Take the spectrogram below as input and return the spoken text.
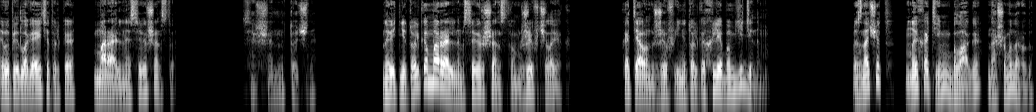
Вы предлагаете только моральное совершенство. Совершенно точно. Но ведь не только моральным совершенством жив человек. Хотя он жив и не только хлебом единым. Значит, мы хотим блага нашему народу.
